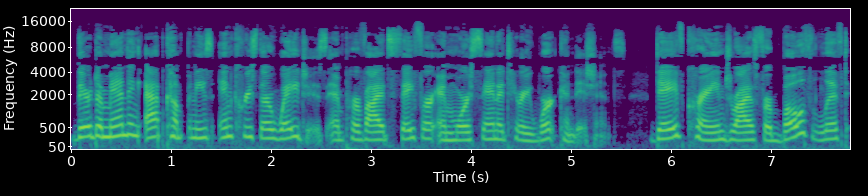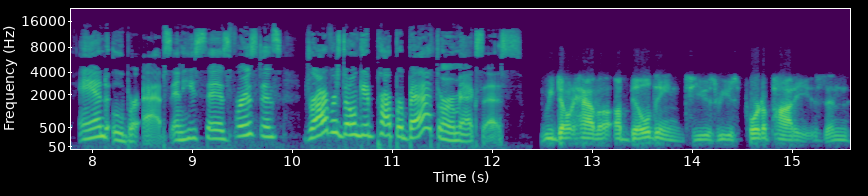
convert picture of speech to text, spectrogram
They're demanding app companies increase their wages and provide safer and more sanitary work conditions. Dave Crane drives for both Lyft and Uber apps, and he says, for instance, drivers don't get proper bathroom access. We don't have a, a building to use. We use porta potties, and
